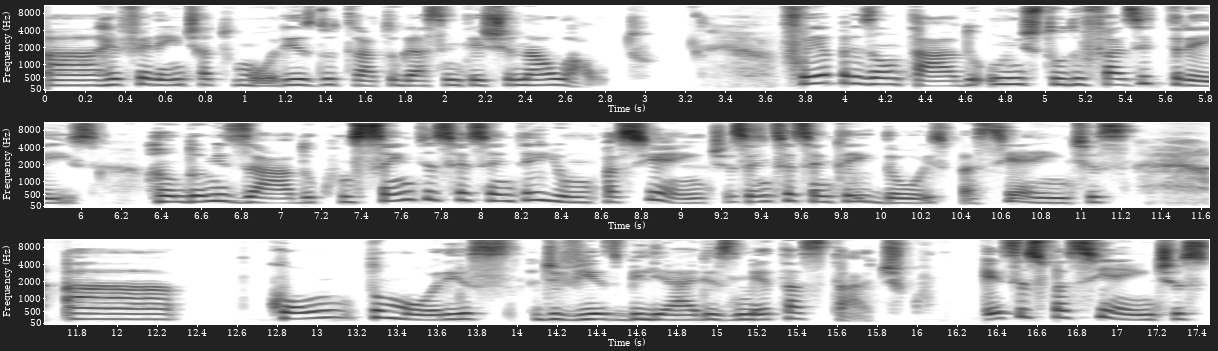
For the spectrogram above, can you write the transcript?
uh, referente a tumores do trato gastrointestinal alto. Foi apresentado um estudo fase 3, randomizado com 161 pacientes, 162 pacientes, uh, com tumores de vias biliares metastático. Esses pacientes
